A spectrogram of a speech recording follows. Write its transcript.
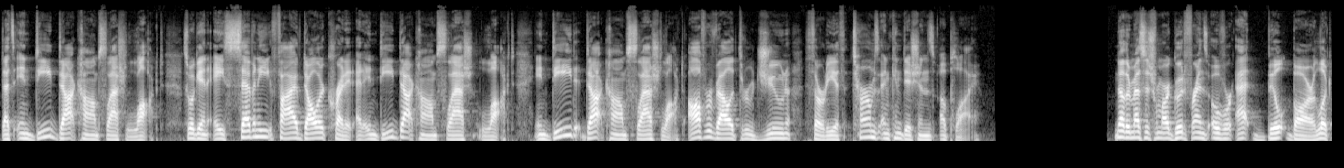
That's indeed.com slash locked. So again, a $75 credit at indeed.com slash locked. Indeed.com slash locked. Offer valid through June 30th. Terms and conditions apply. Another message from our good friends over at Built Bar. Look,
